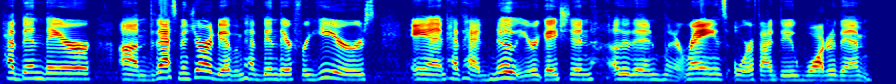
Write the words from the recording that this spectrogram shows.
have been there, um, the vast majority of them have been there for years and have had no irrigation other than when it rains or if I do water them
